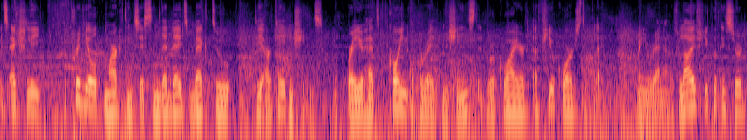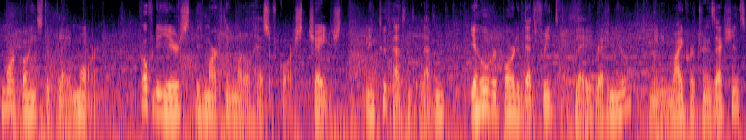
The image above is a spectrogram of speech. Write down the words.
it's actually a pretty old marketing system that dates back to the arcade machines, where you had coin operated machines that required a few quarters to play. When you ran out of life you could insert more coins to play more. Over the years this marketing model has of course changed and in 2011 Yahoo reported that free-to-play revenue, meaning microtransactions,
